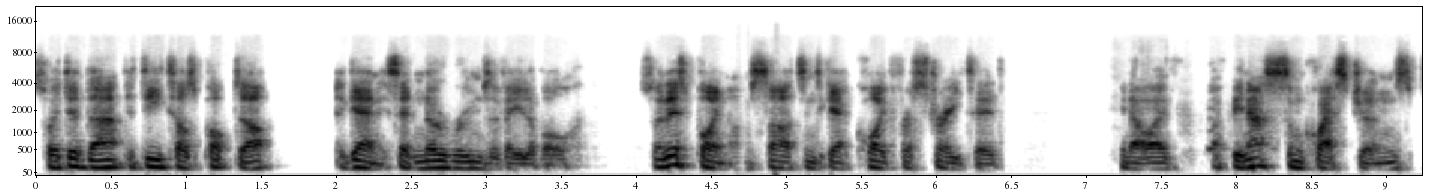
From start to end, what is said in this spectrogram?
So I did that. The details popped up. Again, it said no rooms available. So at this point, I'm starting to get quite frustrated. You know, I've I've been asked some questions,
